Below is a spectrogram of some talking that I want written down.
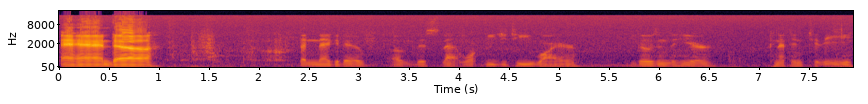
And uh, the negative of this that VGT wire goes into here connecting to the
